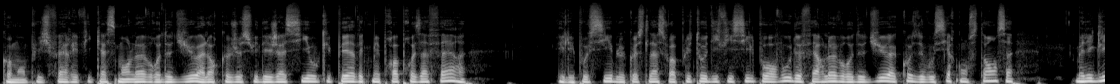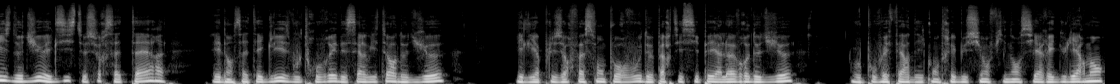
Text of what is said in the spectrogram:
Comment puis-je faire efficacement l'œuvre de Dieu alors que je suis déjà si occupé avec mes propres affaires? Il est possible que cela soit plutôt difficile pour vous de faire l'œuvre de Dieu à cause de vos circonstances, mais l'Église de Dieu existe sur cette terre, et dans cette Église vous trouverez des serviteurs de Dieu. Il y a plusieurs façons pour vous de participer à l'œuvre de Dieu. Vous pouvez faire des contributions financières régulièrement,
